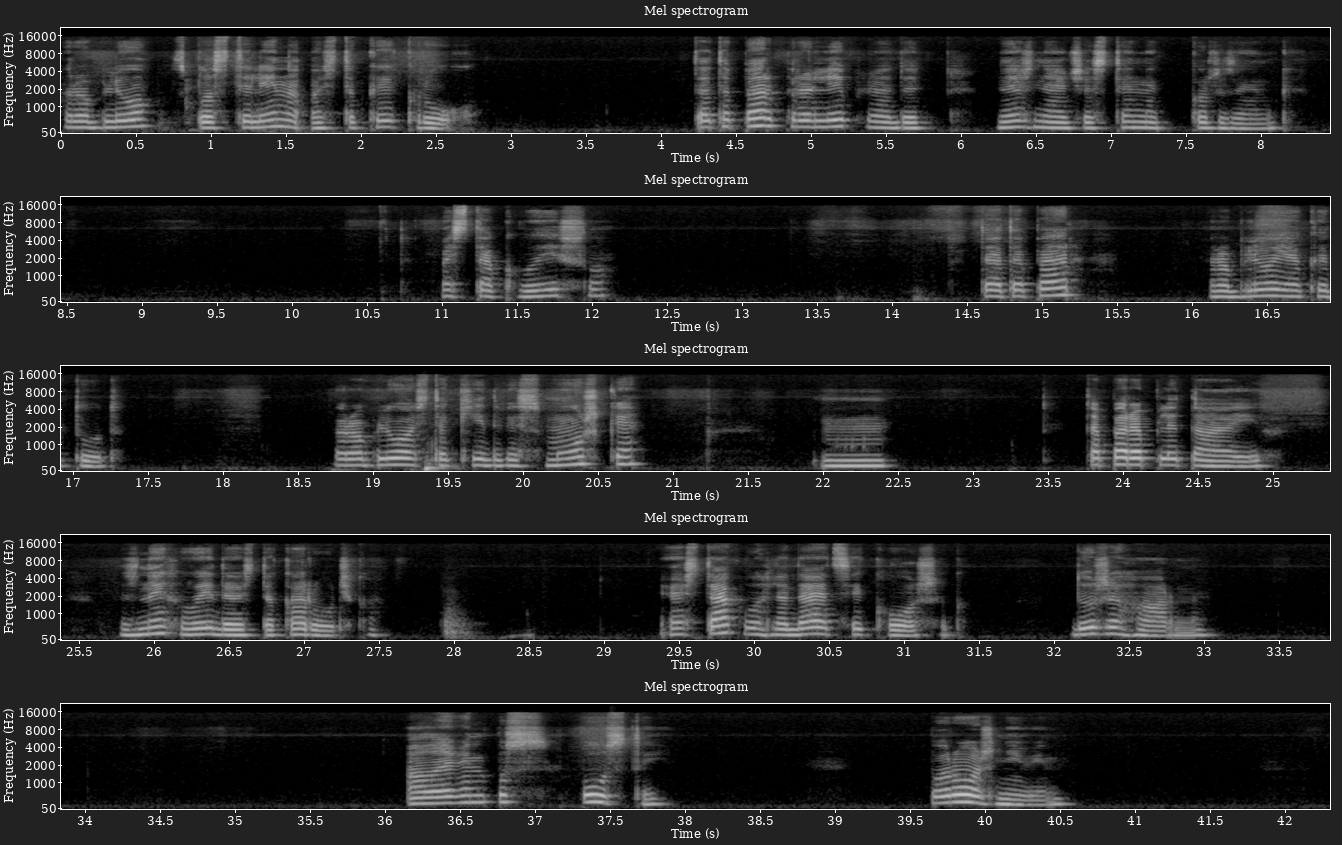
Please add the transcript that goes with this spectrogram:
роблю з пластиліну ось такий круг. Та тепер приліплю до нижньої частини корзинки. Ось так вийшло. Та тепер роблю, як і тут. Роблю ось такі дві смужки та переплітаю їх. З них вийде ось така ручка. Ось так виглядає цей кошик. Дуже гарно. Але він пус- пустий. Порожній він.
